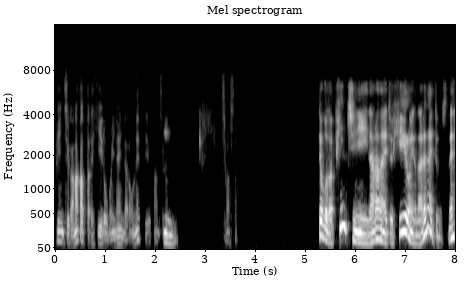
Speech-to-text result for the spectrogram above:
ピンチがなかったらヒーローもいないんだろうねっていう感じがうん。っしました。てことは、ピンチにならないとヒーローにはなれないってことですね。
